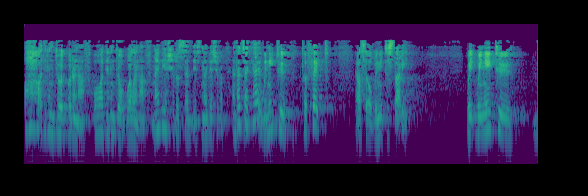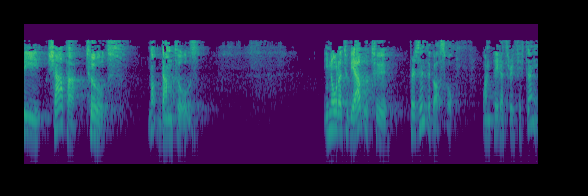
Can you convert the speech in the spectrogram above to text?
Oh, I didn't do it good enough. Oh, I didn't do it well enough. Maybe I should have said this. Maybe I should have. And that's okay. We need to perfect ourselves. We need to study. We, we need to be sharper tools, not dumb tools, in order to be able to present the gospel. 1 Peter 3:15.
